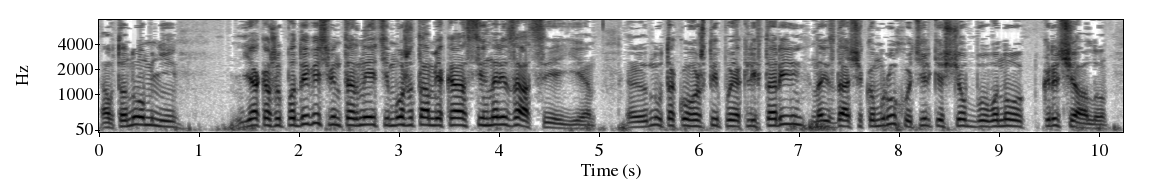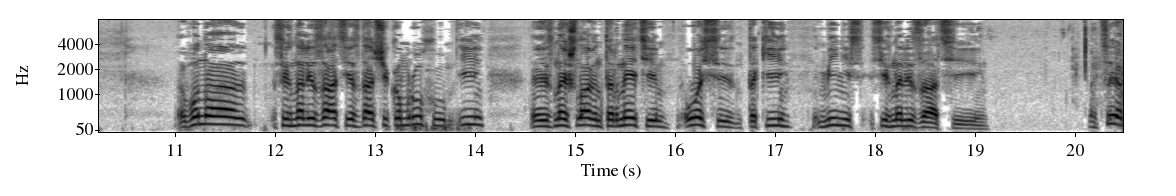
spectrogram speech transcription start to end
автономні. Я кажу, подивись в інтернеті, може там якась сигналізація є. Е, Ну, такого ж типу, як ліхтари з датчиком руху, тільки щоб воно кричало. Вона сигналізація з датчиком руху і е, знайшла в інтернеті ось такі міні-сигналізації. Це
